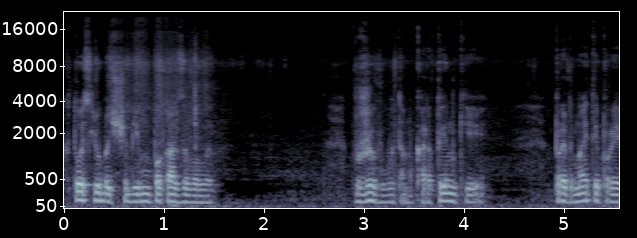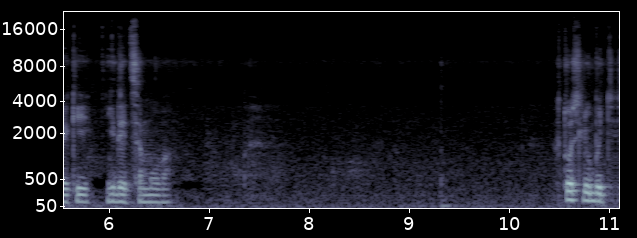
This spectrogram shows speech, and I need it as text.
Хтось любить, щоб йому показували вживу там картинки, предмети, про які йдеться мова. Хтось любить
